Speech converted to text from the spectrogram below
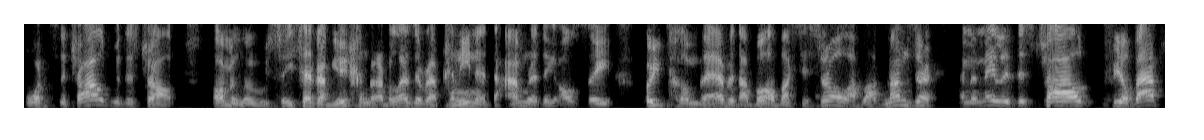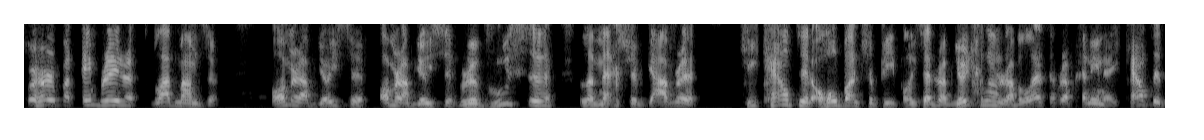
what's the child with this child? So he said, Rabbi Yechon, Rabbi Lezer, Rabbi Chanina, the Amra, they all say, ah, Vlad Mamzer, and Mamela, this child, feel bad for her, but ain't Vlad Mamzer. Omer Rabbi Yosef, Omer Rabbi Yosef, Revusa lemechshev gavre, he counted a whole bunch of people. He said, Rabbi Yochanan, Rabbi Lezer, Rabbi Chanina. He counted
